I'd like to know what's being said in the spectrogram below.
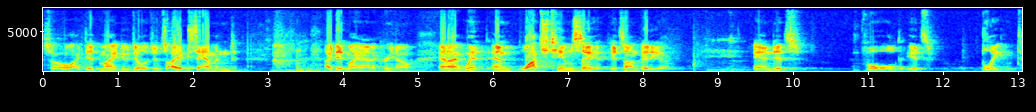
So I did my due diligence. I examined, I did my anakrino, and I went and watched him say it. It's on video. And it's bold, it's blatant.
